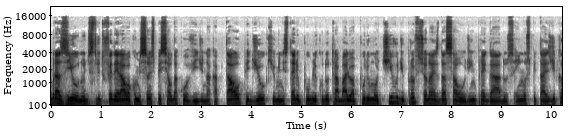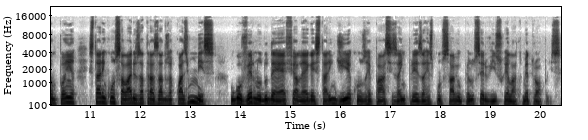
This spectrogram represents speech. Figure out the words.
Brasil, no Distrito Federal, a Comissão Especial da Covid na capital pediu que o Ministério Público do Trabalho apure o motivo de profissionais da saúde empregados em hospitais de campanha estarem com salários atrasados há quase um mês. o governo do DF alega estar em dia com os repasses à empresa responsável pelo serviço, relata Metrópolis.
